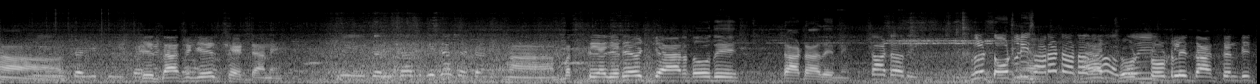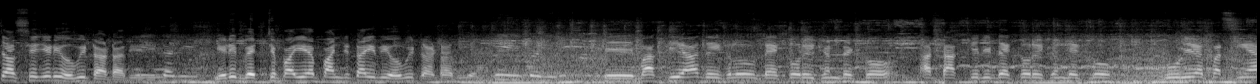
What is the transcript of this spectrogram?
ਹਾਂ। ਠੀਕ ਆ ਜੀ ਠੀਕ ਆ। ਤੇ 10 ਗੇਜ ਛੇਡਾਂ ਨੇ। ਠੀਕ ਆ ਜੀ 10 ਕਿਹਦਾ ਸੈਟਾਂ ਨੇ? ਹਾਂ ਬੱਤੇ ਆ ਜਿਹੜੇ ਉਹ 4 2 ਦੇ ਟਾਟਾ ਦੇ ਨੇ। ਟਾਟਾ ਦੇ। ਮਤਲਬ ਟੋਟਲੀ ਸਾਰਾ ਟਾਟਾ ਹਾਂ ਦਾ ਕੋਈ ਟੋਟਲੀ 10 3 ਦੀ ਚਾਸੇ ਜਿਹੜੀ ਉਹ ਵੀ ਟਾਟਾ ਦੀ ਹੈ ਠੀਕ ਜੀ ਜੀ। ਜਿਹੜੀ ਵਿੱਚ ਪਾਈ ਹੈ 5 2.5 ਦੀ ਉਹ ਵੀ ਟਾਟਾ ਦੀ ਹੈ। ਠੀਕ ਆ ਜੀ। ਤੇ ਬਾਕੀ ਆ ਦੇਖ ਲਓ ਡੈਕੋਰੇਸ਼ਨ ਦੇਖੋ ਆ ਟਾਕੇ ਦੀ ਡੈਕੋਰੇਸ਼ਨ ਦੇਖੋ ਪੂਰੀਆਂ ਪੱਤੀਆਂ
